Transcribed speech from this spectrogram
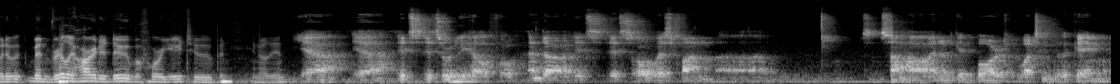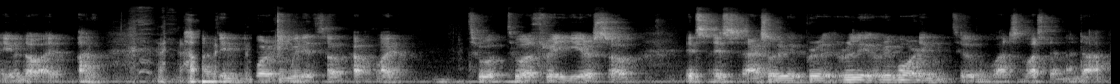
would have been really hard to do before YouTube, and you know the. Yeah, yeah, it's it's really helpful, and uh, it's it's always fun. Uh, somehow I don't get bored watching the game, even though I I've, been working with it so like two two or three years. So it's it's actually really, really rewarding to watch watch them, and uh,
